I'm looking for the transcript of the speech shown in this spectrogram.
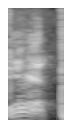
Yeah.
